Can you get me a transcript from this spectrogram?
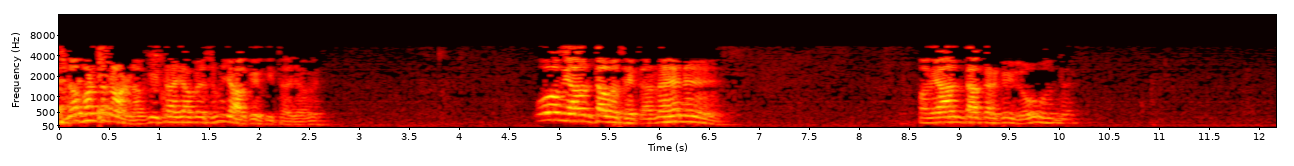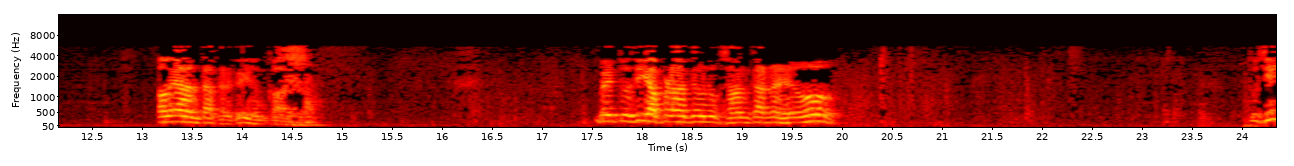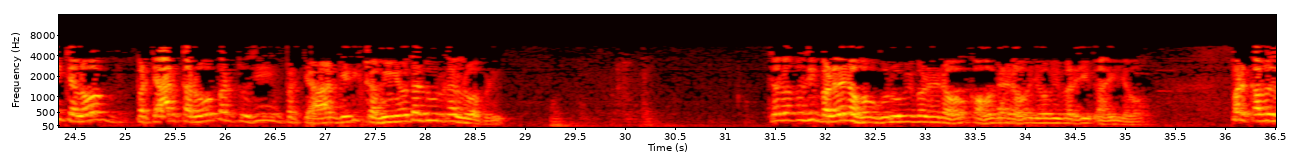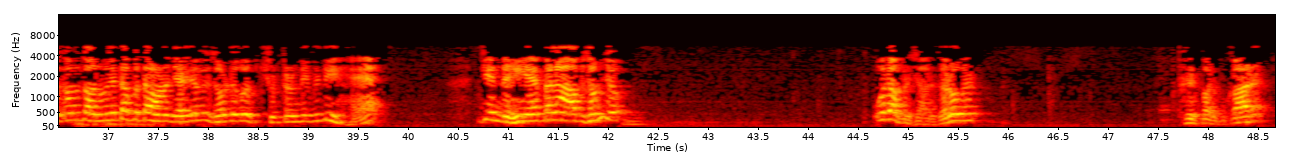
ਨਫ਼ਰਤ ਨਾਲ ਨਾ ਕੀਤਾ ਜਾਵੇ, ਸਮਝਾ ਕੇ ਕੀਤਾ ਜਾਵੇ, ਉਹ ਅਗਿਆਨਤਾ ਵਸੇ ਕਰ ਰਹੇ ਨੇ। ਅਗਿਆਨਤਾ ਕਰਕੇ ਹੀ ਲੋਭ ਹੁੰਦਾ। ਅਗਿਆਨਤਾ ਕਰਕੇ ਹੀ ਹੰਕਾਰ ਹੁੰਦਾ। ਹੈ। ਬਈ ਤੁਸੀਂ ਆਪਣਾ ਕਿਉਂ ਨੁਕਸਾਨ ਕਰ ਰਹੇ ਹੋ? ਤੁਸੀਂ ਚਲੋ, ਪ੍ਰਚਾਰ ਕਰੋ, ਪਰ ਤੁਸੀਂ ਪ੍ਰਚਾਰ ਜਿਹੜੀ ਕਮੀ ਹੈ ਉਹ ਤਾਂ ਦੂਰ ਕਰ ਲਓ ਆਪਣੀ। ਚਲੋ, ਤੁਸੀਂ ਬਣੇ ਰਹੋ, ਗੁਰੂ ਵੀ ਬਣੇ ਰਹੋ ਕਹੋਦੇ ਰਹੋ, ਜੋ ਵੀ ਮਰਜ਼ੀ ਕਹੀ ਜਾਓ। ਪਰ ਕਮ ਸੇ ਕਮ ਤੁਹਾਨੂੰ ਇਹ ਤਾਂ ਪਤਾ ਹੋਣਾ ਚਾਹੀਦਾ ਵੀ ਤੁਹਾਡੇ ਕੋਲ ਛੁੱਟਣ ਦੀ ਵਿਧੀ ਹੈ। ਜੇ ਨਹੀਂ ਹੈ, ਪਹਿਲਾਂ ਆਪ ਸਮਝੋ। ਉਹਦਾ ਪ੍ਰਚਾਰ ਕਰੋਗੇ। ਫਿਰ ਪਰਪਕਾਰ ਹੈ।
